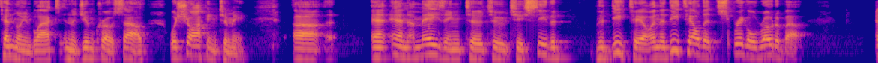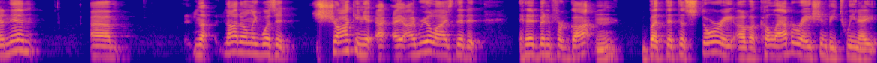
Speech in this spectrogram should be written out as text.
10 million blacks in the Jim Crow South, was shocking to me. Uh, and, and, amazing to, to, to see the, the detail and the detail that Sprigle wrote about. And then um, not, not only was it shocking, I, I realized that it, it had been forgotten, but that the story of a collaboration between a,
